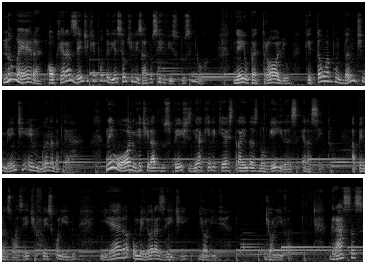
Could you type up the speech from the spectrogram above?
não era qualquer azeite que poderia ser utilizado no serviço do Senhor, nem o petróleo que tão abundantemente emana da terra. Nem o óleo retirado dos peixes, nem aquele que é extraído das nogueiras era aceito. Apenas um azeite foi escolhido e era o melhor azeite de oliva. De oliva. Graças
